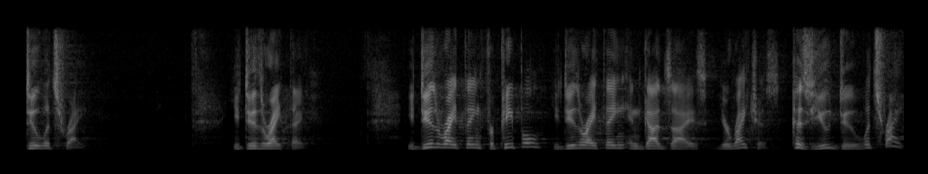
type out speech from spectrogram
do what's right. You do the right thing. You do the right thing for people, you do the right thing in God's eyes, you're righteous because you do what's right.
